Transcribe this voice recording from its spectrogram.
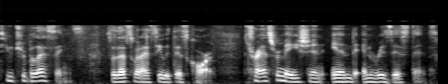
future blessings. So that's what I see with this card transformation, end, and resistance.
